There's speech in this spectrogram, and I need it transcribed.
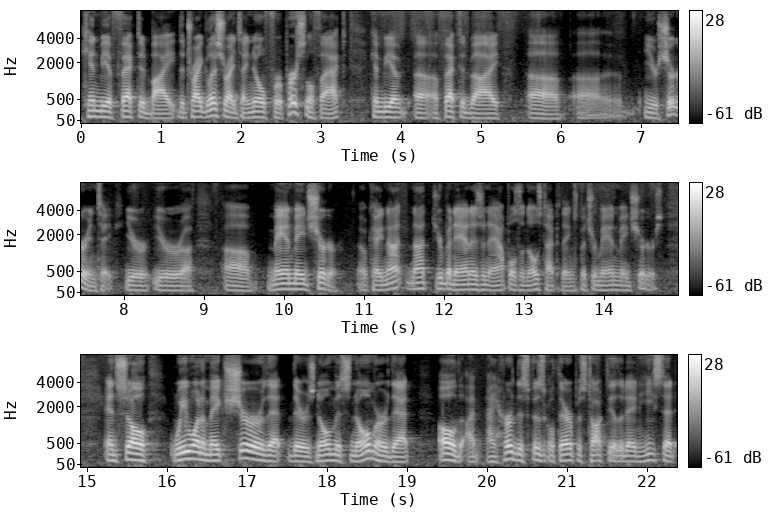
can be affected by the triglycerides. I know for a personal fact can be uh, affected by uh, uh, your sugar intake, your your uh, uh, man-made sugar. Okay, not not your bananas and apples and those type of things, but your man-made sugars. And so we want to make sure that there's no misnomer that oh I, I heard this physical therapist talk the other day and he said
